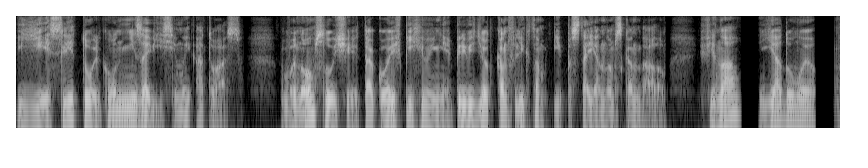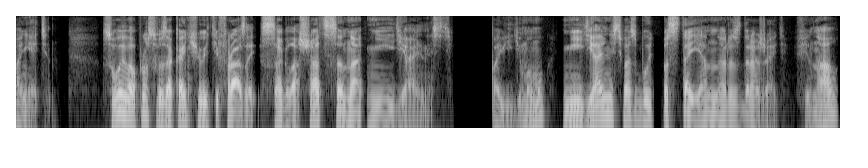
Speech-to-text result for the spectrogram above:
если только он независимый от вас. В ином случае такое впихивание приведет к конфликтам и постоянным скандалам. Финал, я думаю, понятен. Свой вопрос вы заканчиваете фразой «соглашаться на неидеальность». По-видимому, неидеальность вас будет постоянно раздражать. Финал,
